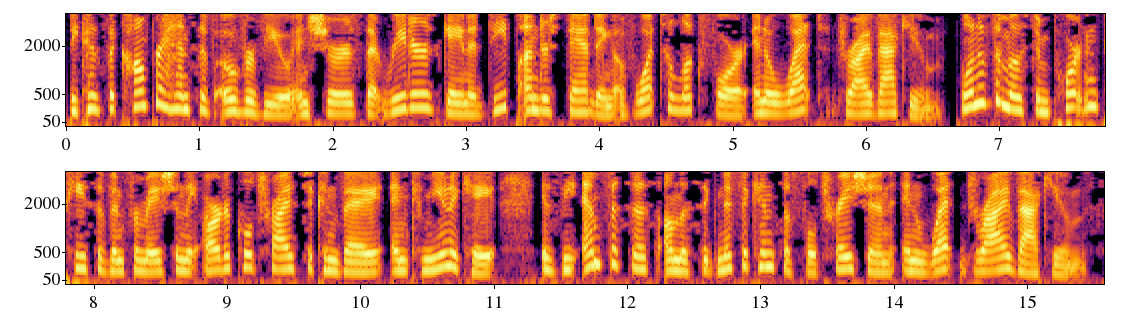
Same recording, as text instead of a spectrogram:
because the comprehensive overview ensures that readers gain a deep understanding of what to look for in a wet, dry vacuum. One of the most important piece of information the article tries to convey and communicate is the emphasis on the significance of filtration in wet, dry vacuums.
